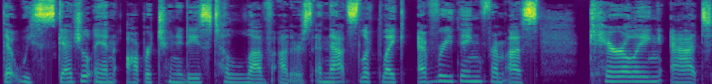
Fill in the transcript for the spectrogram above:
that we schedule in opportunities to love others. And that's looked like everything from us caroling at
